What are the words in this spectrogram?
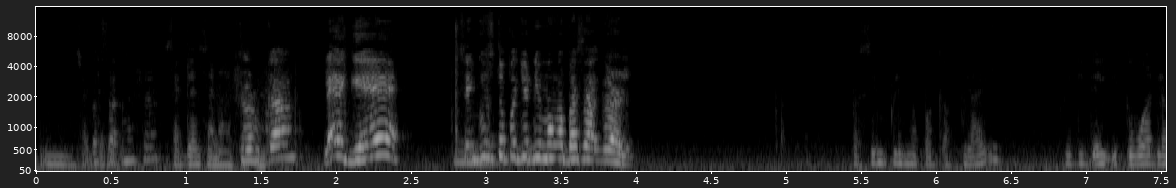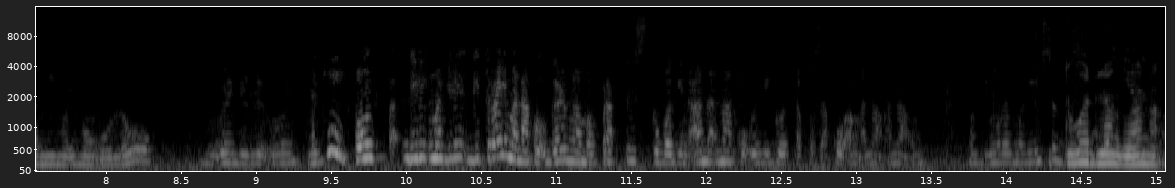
Basa sagdan. na siya. Sagdan sa natin. Sure ka? Lagi! Kasi gusto pa dyan yung mga basa girl. Kasimple nga pag-apply. Pwede dahil ituwad lang nimo imong ulo. Uy, dili, uy. Lagi. Kung dili mag gitry man ako girl nga mag-practice ko bagin ana na ako uhigot tapos ako ang anak-anak. Magdimurag maglisod. Tuwad lang yan.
